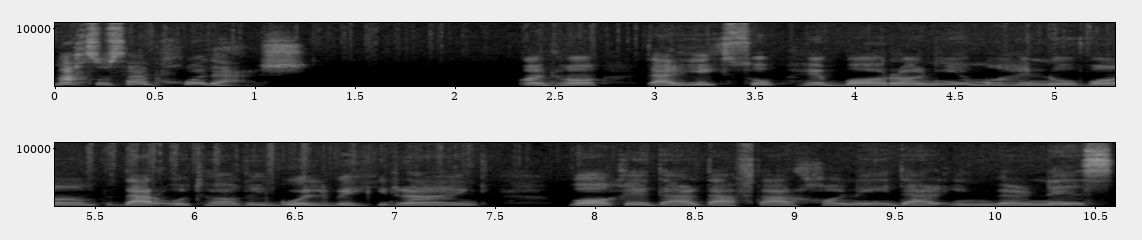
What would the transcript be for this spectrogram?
مخصوصا خودش. آنها در یک صبح بارانی ماه نوامبر در اتاقی گلبهی رنگ واقع در دفترخانه در اینورنس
